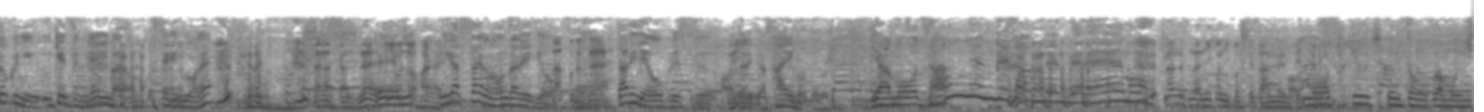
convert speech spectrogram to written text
特に受けずにね今のセリフをね、流す感じね。えー行きましょうはいはい。2月最後のオンザレイディオ。ラストですね。2人でお送りするオンザレイディオは最後ということで。い。やもう残念で残念でね もう。なんでそんなニコニコして残念って言ってるもう竹内君と僕はもう一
